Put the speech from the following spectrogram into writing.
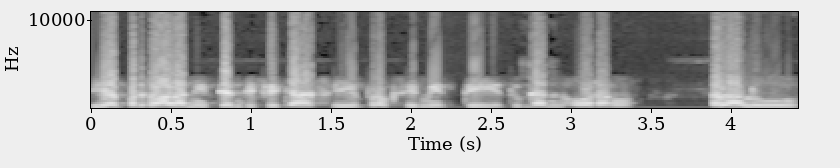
Ya persoalan identifikasi proximity itu kan Hmm. orang selalu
